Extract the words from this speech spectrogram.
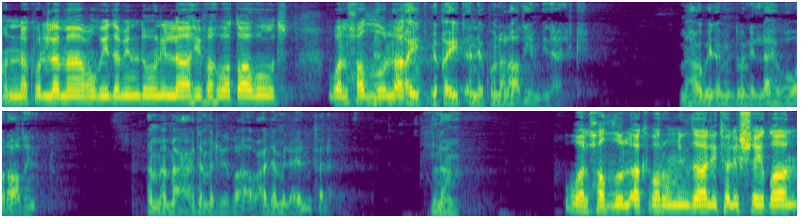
أن كل ما عبد من دون الله فهو طاغوت والحظ بقيد, بقيد أن يكون راضيا بذلك. ما عبد من دون الله وهو راضٍ. أما مع عدم الرضا أو عدم العلم فلا. نعم. والحظ الأكبر من ذلك للشيطان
